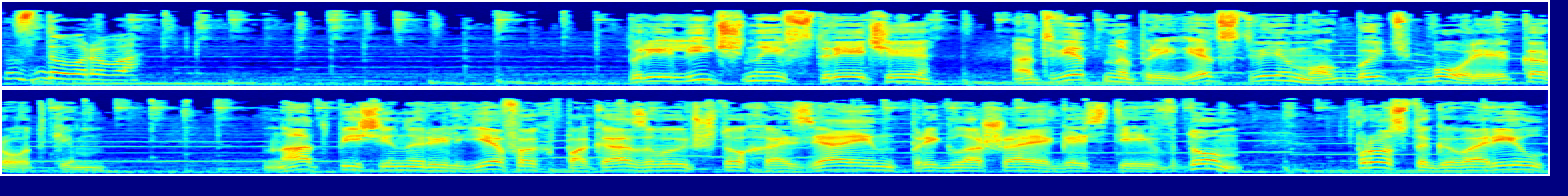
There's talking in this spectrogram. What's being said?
Здорово! При личной встрече ответ на приветствие мог быть более коротким – Надписи на рельефах показывают, что хозяин, приглашая гостей в дом, просто говорил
